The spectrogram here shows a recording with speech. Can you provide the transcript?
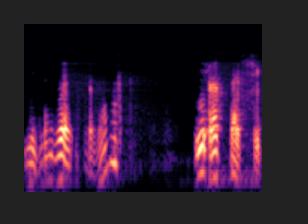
Медведя сержант и рассказчик.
